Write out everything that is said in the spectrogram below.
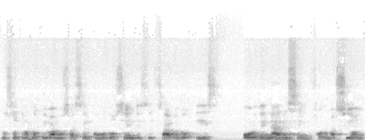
Nosotros lo que vamos a hacer como docentes el sábado es ordenar esa información,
